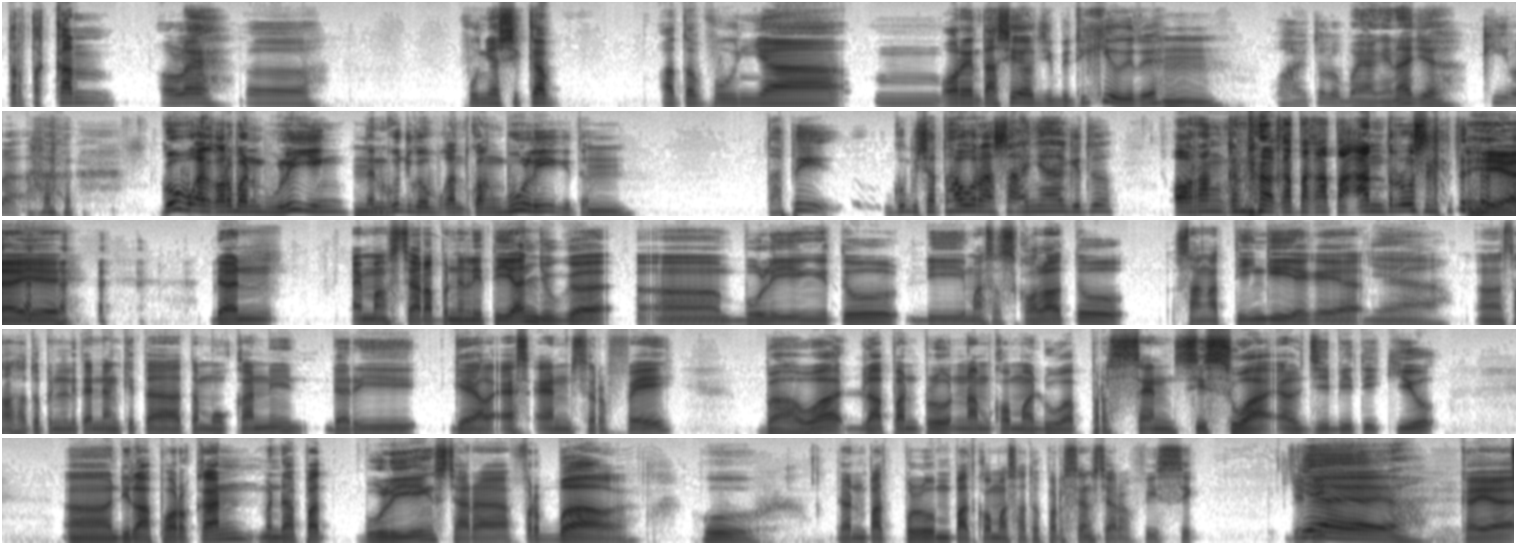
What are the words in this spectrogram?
tertekan oleh eh, punya sikap atau punya mm, orientasi LGBTQ gitu ya. Hmm. Wah itu lo bayangin aja, gila. gue bukan korban bullying dan Hmm. gue juga bukan tukang bully gitu. Hmm. Tapi gue bisa tahu rasanya gitu. Orang kena kata-kataan terus gitu. iya iya. Dan emang secara penelitian juga eh, bullying itu di masa sekolah tuh sangat tinggi ya kayak Ya. eh, salah satu penelitian yang kita temukan nih dari GLSN survey bahwa 86,2% siswa LGBTQ eh, dilaporkan mendapat bullying secara verbal Uh. Dan 44,1% secara fisik. Jadi Iya iya iya. kayak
